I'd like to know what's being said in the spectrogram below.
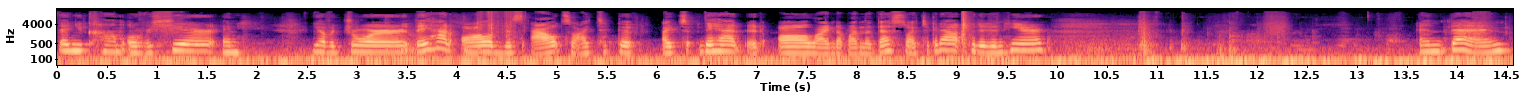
Then you come over here and you have a drawer. They had all of this out so I took it I t they had it all lined up on the desk, so I took it out, put it in here. And then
